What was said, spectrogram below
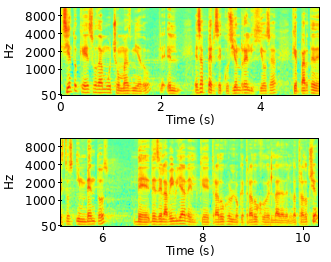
Siento que eso da mucho más miedo, el- esa persecución religiosa que parte de estos inventos, de- desde la Biblia del que tradujo lo que tradujo la, traducción,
